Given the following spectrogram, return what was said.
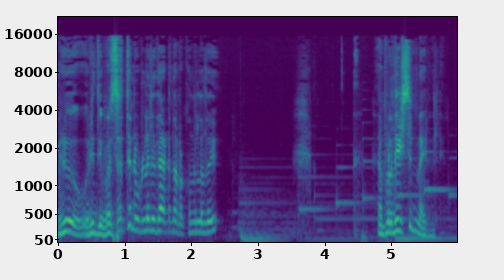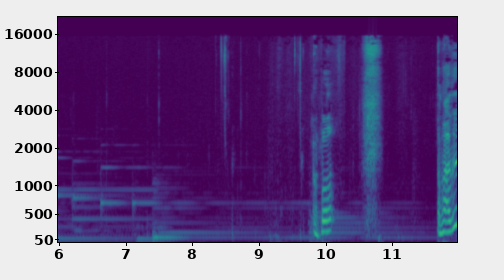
ഒരു ഒരു ദിവസത്തിന്റെ ഉള്ളിൽ ഇതായിട്ട് നടക്കുന്നുള്ളത് പ്രതീക്ഷിച്ചിട്ടുണ്ടായിരുന്നില്ല. അപ്പോൾ അപ്പം അത്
